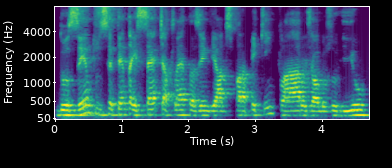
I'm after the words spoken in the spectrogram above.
277 atletas enviados para Pequim, claro, Jogos do Rio,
